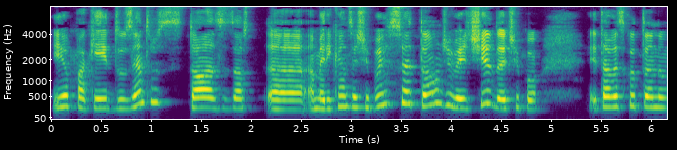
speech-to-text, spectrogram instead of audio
E eu paguei 200 dólares uh, americanos. E, tipo, isso é tão divertido. É, tipo, eu tava escutando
